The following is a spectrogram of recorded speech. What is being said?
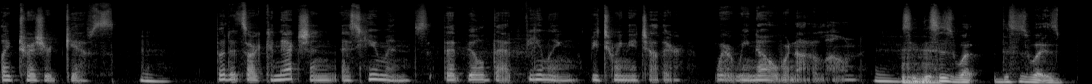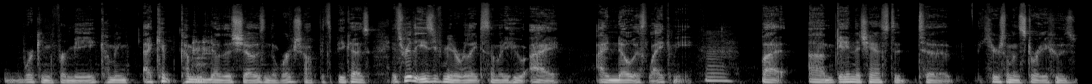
like treasured gifts. Mm-hmm. But it's our connection as humans that build that feeling between each other where we know we're not alone. See, this is what this is what is working for me. Coming, I kept coming to know the shows and the workshop. It's because it's really easy for me to relate to somebody who I I know is like me. But um, getting the chance to to hear someone's story who's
